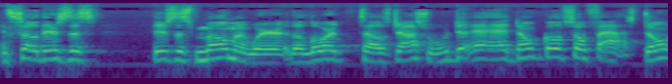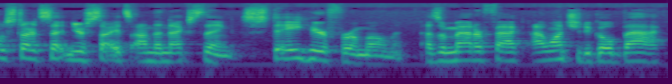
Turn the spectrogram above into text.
And so there's this there's this moment where the Lord tells Joshua, eh, don't go so fast. Don't start setting your sights on the next thing. Stay here for a moment. As a matter of fact, I want you to go back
